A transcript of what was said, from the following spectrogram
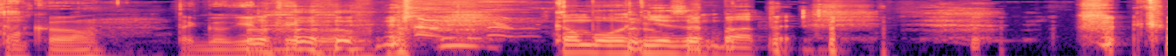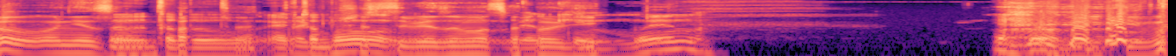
tylko tego wielkiego Kombo niezębate. koło nie To, to był, jak tak to było? Wszyscy wiedzą o co Wielki chodzi. młyn? Wielki młyn.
